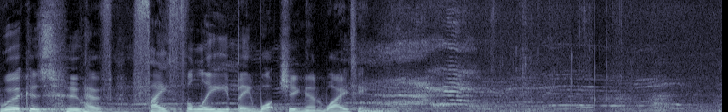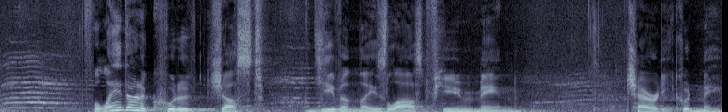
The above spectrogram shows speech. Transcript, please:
workers who have faithfully been watching and waiting. The landowner could have just given these last few men charity, couldn't he?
